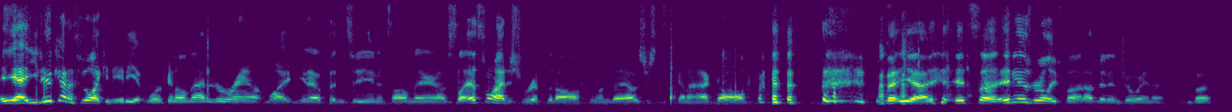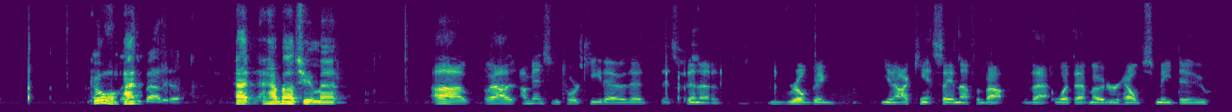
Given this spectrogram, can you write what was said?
And yeah, you do kind of feel like an idiot working on that at a ramp, like you know, putting two units on there. And I was like, that's why I just ripped it off one day. I was just kind of hacked off. but yeah, it's uh, it is really fun. I've been enjoying it. But that's- Cool. That's, I- about it. How, about you, Matt? Uh, well, I mentioned Torqeedo. That it's been a real big. You know, I can't say enough about that. What that motor helps me do.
